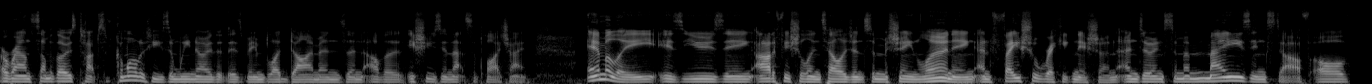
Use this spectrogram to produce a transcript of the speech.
around some of those types of commodities. And we know that there's been blood diamonds and other issues in that supply chain. Emily is using artificial intelligence and machine learning and facial recognition and doing some amazing stuff of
